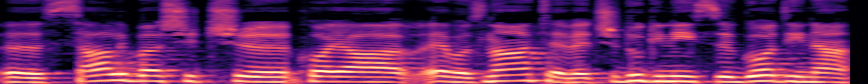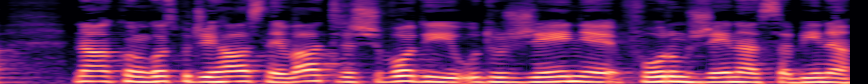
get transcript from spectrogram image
e, Salibašić, e, koja, evo, znate, već dugi niz godina nakon gospođe Hasne Vatreš vodi udruženje Forum žena Sabina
